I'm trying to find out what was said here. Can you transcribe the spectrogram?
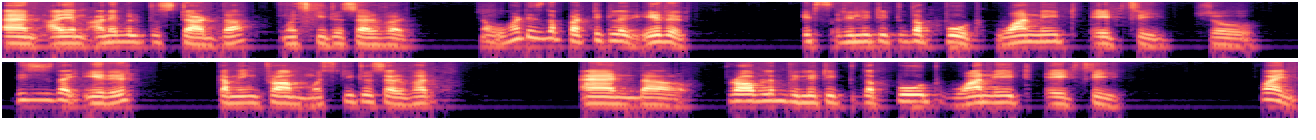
and I am unable to start the Mosquitto server. Now what is the particular error? It's related to the port 1883. So this is the error coming from Mosquitto server and the problem related to the port 1883 fine.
